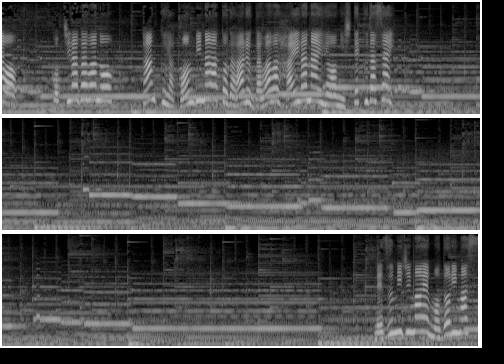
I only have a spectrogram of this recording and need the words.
なお、こちら側のタンクやコンビナートがある側は入らないようにしてください。ネズミ島へ戻ります。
